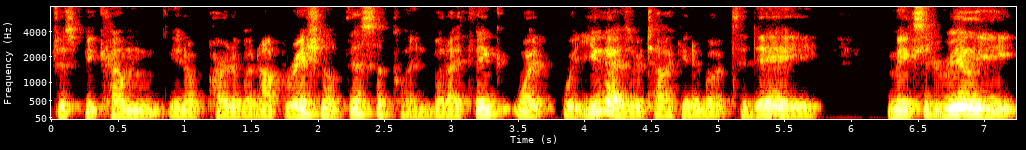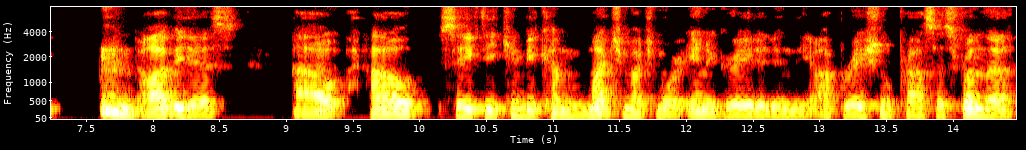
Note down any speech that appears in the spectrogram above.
just become you know part of an operational discipline but i think what what you guys are talking about today makes it really obvious how how safety can become much much more integrated in the operational process from the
